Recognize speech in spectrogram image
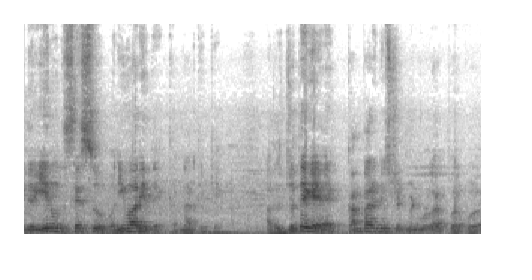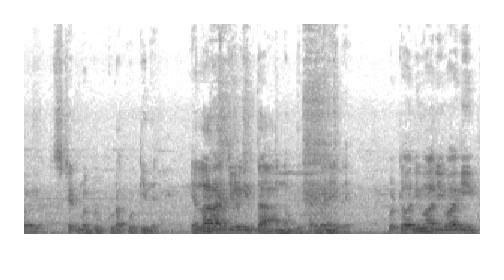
ಇದು ಏನು ಒಂದು ಸೆಸ್ಸು ಅನಿವಾರ್ಯತೆ ಕರ್ನಾಟಕಕ್ಕೆ. ಅದ್ರ ಜೊತೆಗೆ ಕಂಪ್ಯಾರಿಟಿವ್ ಸ್ಟೇಟ್ಮೆಂಟ್ಗಳು ಸ್ಟೇಟ್ಮೆಂಟ್ಗಳು ಕೂಡ ಕೊಟ್ಟಿದೆ. ಎಲ್ಲ ರಾಜ್ಯಗಳಿಗಿಂತ ನಮ್ಮದು ಕಡಿಮೆನೇ ಇದೆ. ಬಟ್ ಅನಿವಾರ್ಯವಾಗಿ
